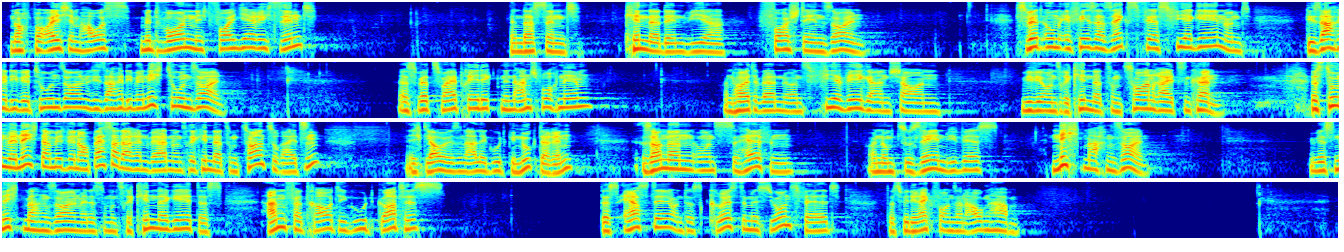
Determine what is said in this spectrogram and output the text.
noch bei euch im Haus mitwohnen, nicht volljährig sind. Denn das sind Kinder, denen wir vorstehen sollen. Es wird um Epheser 6, Vers 4 gehen und die Sache, die wir tun sollen und die Sache, die wir nicht tun sollen. Es wird zwei Predigten in Anspruch nehmen und heute werden wir uns vier Wege anschauen, wie wir unsere Kinder zum Zorn reizen können. Das tun wir nicht, damit wir noch besser darin werden, unsere Kinder zum Zorn zu reizen. Ich glaube, wir sind alle gut genug darin, sondern um uns zu helfen und um zu sehen, wie wir es nicht machen sollen. Wie wir es nicht machen sollen, wenn es um unsere Kinder geht, das anvertraute Gut Gottes, das erste und das größte Missionsfeld, das wir direkt vor unseren Augen haben.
